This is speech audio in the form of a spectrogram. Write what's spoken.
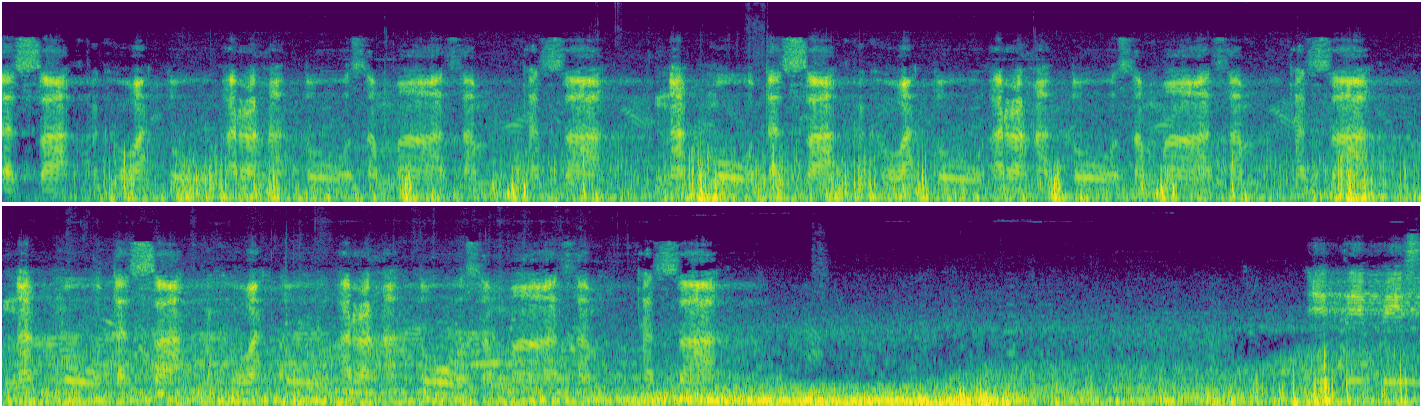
ตัสสะภะคะวะโตอะระหะโตสัมมาสัมพุทธัสสะนะโมตัสสะภะคะวะโตอะระหะโตสัมมาสัมพุทธัสสะนะโมตัสสะภะคะวะโตอะระหะโตสัมมาสัมพุทธัสสะอิติปิโส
